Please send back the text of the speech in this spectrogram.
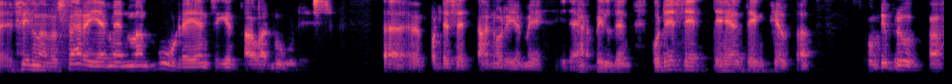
eh, Finland och Sverige, men man borde egentligen tala nordiskt. På det sättet har Norge med i den här bilden. På det sättet helt enkelt att som vi brukar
